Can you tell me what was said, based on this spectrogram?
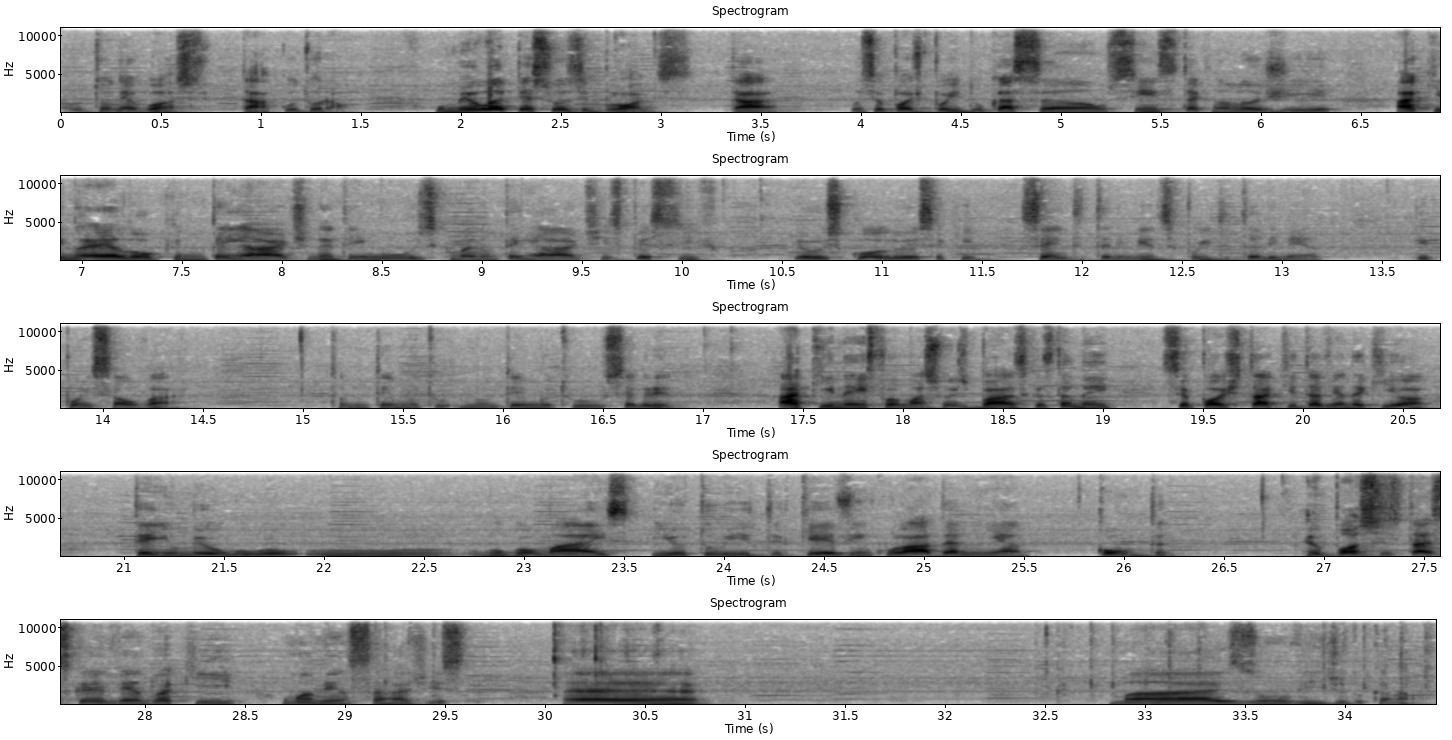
o teu negócio, tá? Cultural. O meu é pessoas e blogs, tá? Você pode pôr educação, ciência e tecnologia, Aqui é louco que não tem arte, né? Tem música, mas não tem arte específico. Eu escolho esse aqui. Se é entretenimento, você põe entretenimento e põe salvar. Então não tem muito, não tem muito segredo. Aqui nas né, informações básicas também, você pode estar aqui, tá vendo aqui, ó? Tem o meu Google, o Google Mais e o Twitter, que é vinculado à minha conta. Eu posso estar escrevendo aqui uma mensagem. É, mais um vídeo do canal.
